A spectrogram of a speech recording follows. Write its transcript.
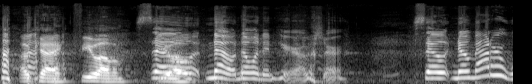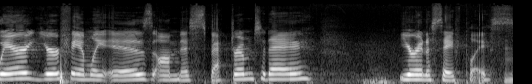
okay, a few of them. few of So, 'em. no, no one in here, I'm sure. So, no matter where your family is on this spectrum today, you're in a safe place. Hmm.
